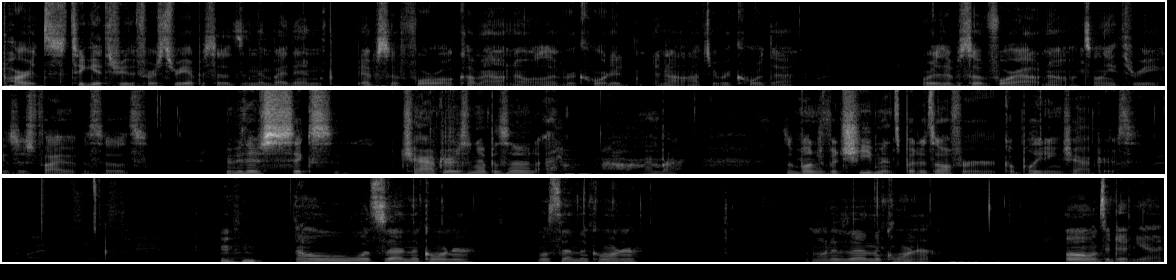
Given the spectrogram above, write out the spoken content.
parts to get through the first three episodes, and then by then episode four will come out, and I'll have recorded, and I'll have to record that. Or is episode four out? No, it's only three because there's five episodes. Maybe there's six chapters an episode. I don't. I don't remember. There's a bunch of achievements, but it's all for completing chapters. Mm-hmm. Oh, what's that in the corner? What's that in the corner? What is that in the corner? Oh, it's a dead guy.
